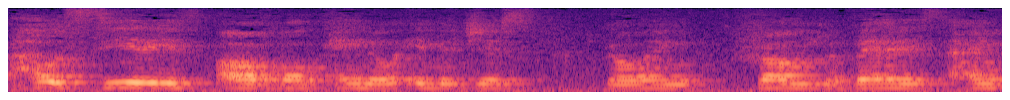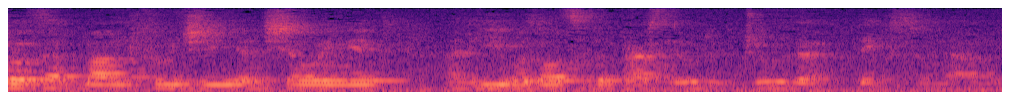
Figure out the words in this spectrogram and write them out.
a whole series of volcano images going from the various angles at Mount Fuji and showing it. And he was also the person who drew the big tsunami.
